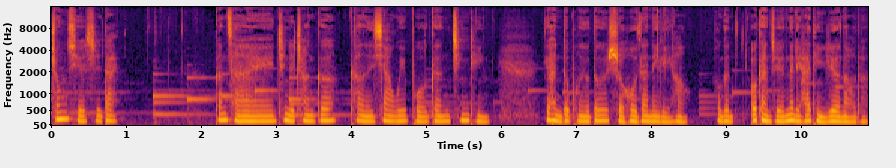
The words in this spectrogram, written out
中学时代》。刚才趁着唱歌看了一下微博跟蜻蜓，有很多朋友都守候在那里哈。我感我感觉那里还挺热闹的。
